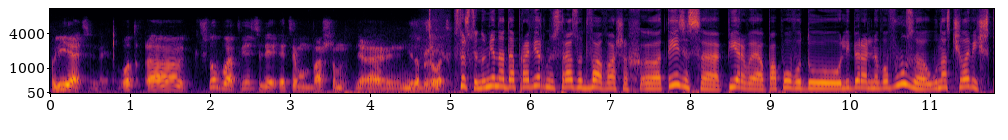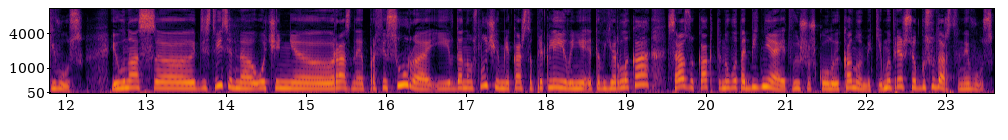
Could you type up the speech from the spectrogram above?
влиятельные. Вот а, что бы вы ответили этим вашим а, недоброжелателям? Слушайте, ну мне надо опровергнуть сразу два ваших э, тезиса. Первое, по поводу либерального вуза. У нас человеческий вуз. И у нас э, действительно очень э, разная профессура. И в данном случае, мне кажется, приклеивание этого ярлыка сразу как-то, ну вот, объединяет высшую школу экономики. Мы, прежде всего, государственный вуз.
